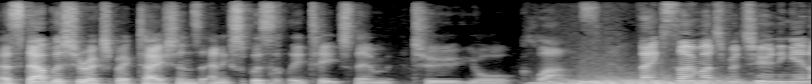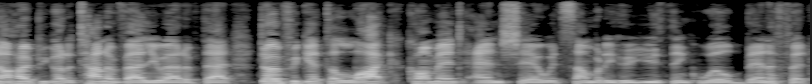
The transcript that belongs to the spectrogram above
Establish your expectations and explicitly teach them to your class. Thanks so much for tuning in. I hope you got a ton of value out of that. Don't forget to like, comment, and share with somebody who you think will benefit.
